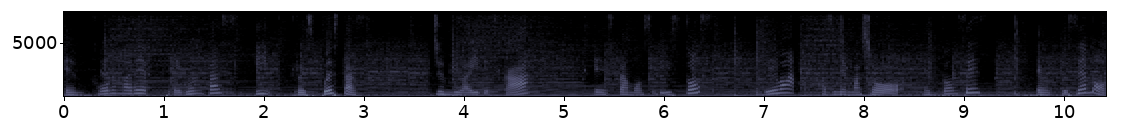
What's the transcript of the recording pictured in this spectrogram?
en forma de preguntas y respuestas. 準備はいいですか ¿Estamos listos? では始めましょう。Entonces, empecemos.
